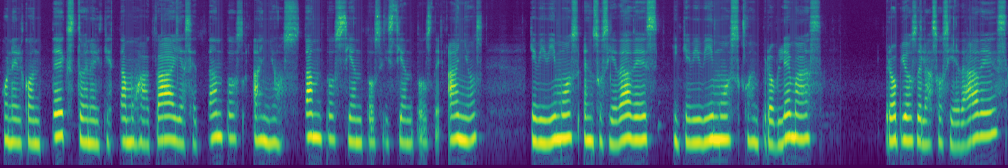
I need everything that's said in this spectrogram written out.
con el contexto en el que estamos acá y hace tantos años, tantos cientos y cientos de años que vivimos en sociedades y que vivimos con problemas propios de las sociedades,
